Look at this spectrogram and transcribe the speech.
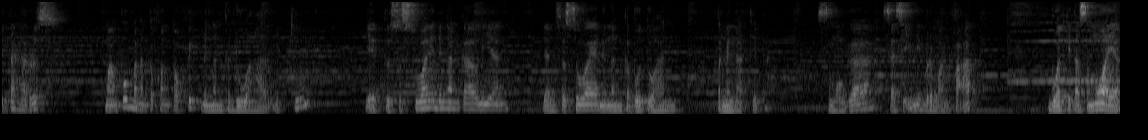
kita harus mampu menentukan topik dengan kedua hal itu yaitu sesuai dengan keahlian dan sesuai dengan kebutuhan pendengar kita. Semoga sesi ini bermanfaat buat kita semua ya.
